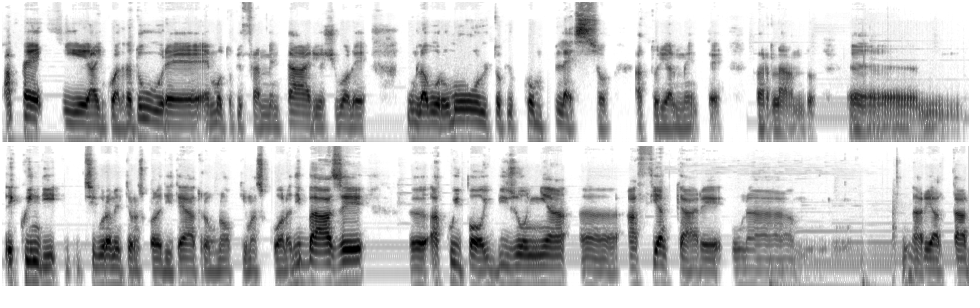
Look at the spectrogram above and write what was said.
a pezzi, a inquadrature, è molto più frammentario, ci vuole un lavoro molto più complesso attorialmente parlando. Eh, e quindi sicuramente una scuola di teatro è un'ottima scuola di base eh, a cui poi bisogna eh, affiancare una, una realtà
